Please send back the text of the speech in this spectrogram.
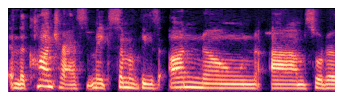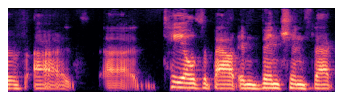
and the contrast makes some of these unknown um sort of uh, uh tales about inventions that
